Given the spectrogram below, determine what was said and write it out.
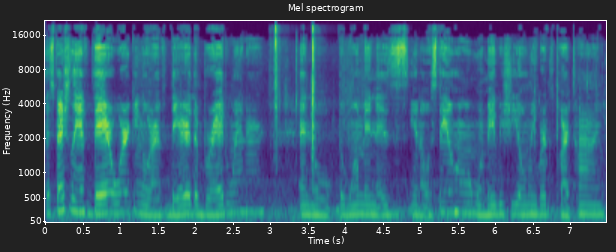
especially if they're working or if they're the breadwinner and the, the woman is, you know, stay at home or maybe she only works part time.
